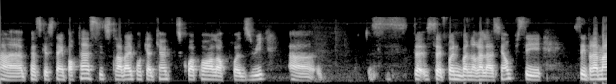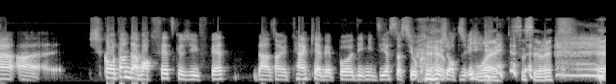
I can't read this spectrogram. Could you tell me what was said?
euh, parce que c'est important. Si tu travailles pour quelqu'un et tu crois pas en leur produit, euh, c'est pas une bonne relation. Puis c'est c'est vraiment, euh, je suis contente d'avoir fait ce que j'ai fait dans un temps qu'il n'y avait pas des médias sociaux comme aujourd'hui. ouais, ça c'est vrai. Euh,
